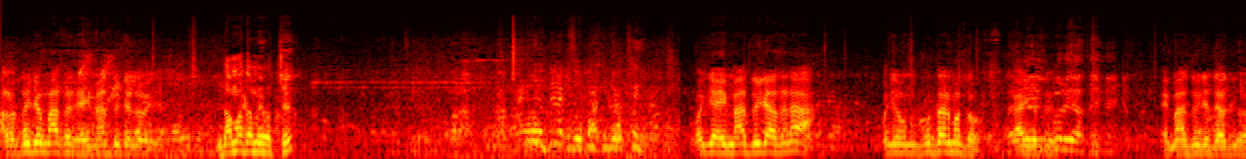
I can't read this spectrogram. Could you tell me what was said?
আরও দুইটা মাছ আছে এই মাছ দুইটা লয়ে যায় দামাদামি হচ্ছে। ওই যে এই মাছ দুইটা আছে না ওই যে বুদ্ধার মতো করতে। এই মাছ দুইটা দেওয়া দিবা।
